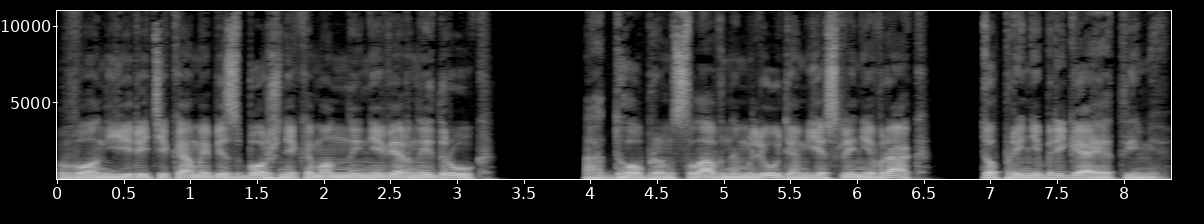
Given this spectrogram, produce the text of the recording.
Вон еретикам и безбожникам он ныне верный друг, а добрым, славным людям, если не враг, то пренебрегает ими.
